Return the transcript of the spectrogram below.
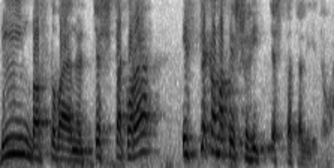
দিন বাস্তবায়নের চেষ্টা করা, ইস্তেকামাতের সহিত চেষ্টা চালিয়ে যাওয়া।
